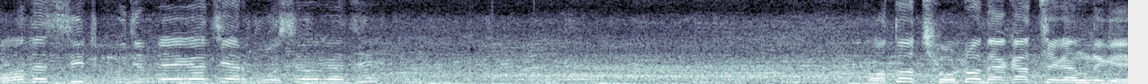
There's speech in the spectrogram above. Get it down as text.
আমাদের সিট খুঁজে পেয়ে গেছি আর বসেও গেছি। কত ছোট দেখাচ্ছে এখান থেকে।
